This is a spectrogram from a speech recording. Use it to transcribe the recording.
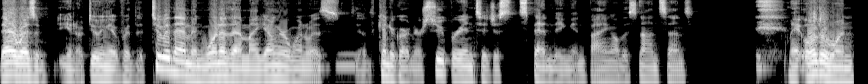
there was a you know doing it for the two of them, and one of them, my younger one, was mm-hmm. you know, the kindergartner, super into just spending and buying all this nonsense. My older one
